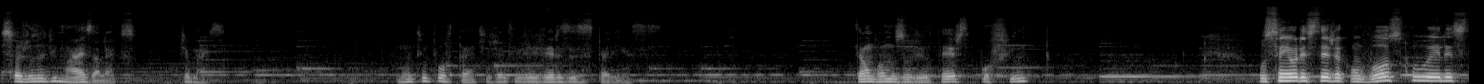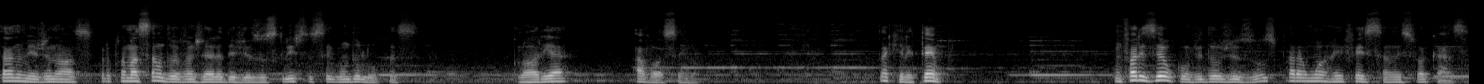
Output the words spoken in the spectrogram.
Isso ajuda demais, Alex, demais. Muito importante a gente viver essas experiências. Então vamos ouvir o texto, por fim. O Senhor esteja convosco, Ele está no meio de nós. Proclamação do Evangelho de Jesus Cristo segundo Lucas. Glória a vós, Senhor. Naquele tempo, um fariseu convidou Jesus para uma refeição em sua casa.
